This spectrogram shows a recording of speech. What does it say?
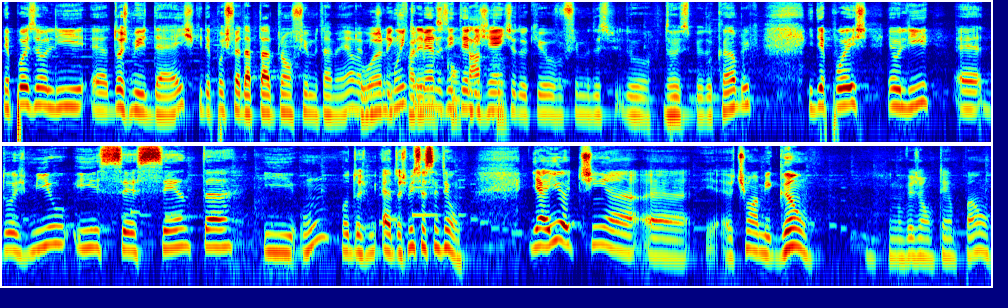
Depois eu li é, 2010, que depois foi adaptado para um filme também, obviamente, ano muito menos contato. inteligente do que o filme do, do, do, do Kubrick. E depois eu li é, 2061 ou 2000, é 2061. E aí eu tinha é, eu tinha um amigão que não vejo há um tempão,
